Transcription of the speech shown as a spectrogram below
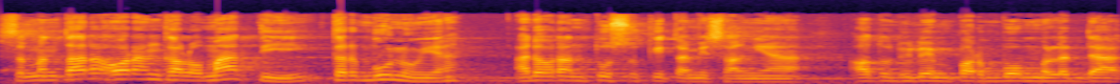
Sementara orang kalau mati terbunuh ya, ada orang tusuk kita misalnya atau dilempar bom meledak,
